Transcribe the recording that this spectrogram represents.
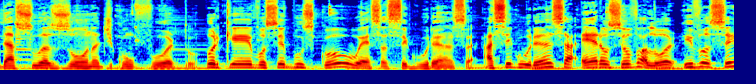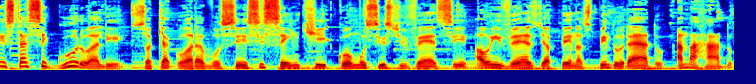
da sua zona de conforto, porque você buscou essa segurança. A segurança era o seu valor e você está seguro ali. Só que agora você se sente como se estivesse, ao invés de apenas pendurado, amarrado,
